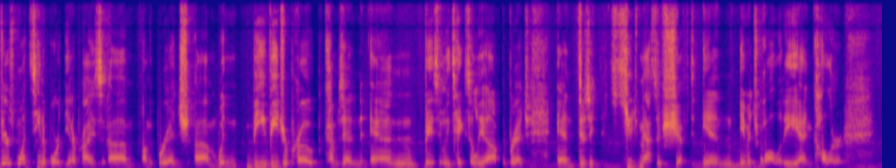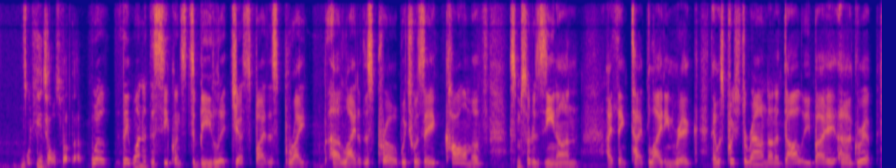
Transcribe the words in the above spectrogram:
there's one scene aboard the Enterprise um, on the bridge um, when the V'ger probe comes in and basically takes Ilia off the bridge, and there's a huge, massive shift in image quality and color. What can you tell us about that? Well, they wanted the sequence to be lit just by this bright uh, light of this probe, which was a column of some sort of xenon, I think, type lighting rig that was pushed around on a dolly by a grip.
